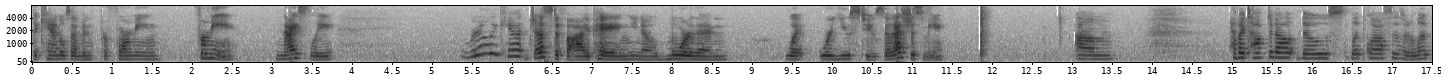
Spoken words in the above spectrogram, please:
the candles have been performing, for me, nicely, really can't justify paying, you know, more than what we're used to. So that's just me. Um, have I talked about those lip glosses or lip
